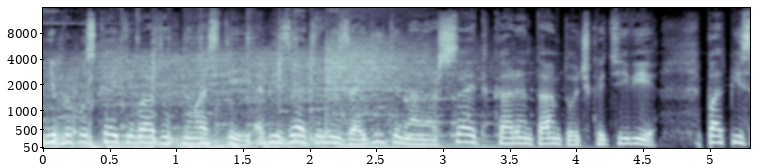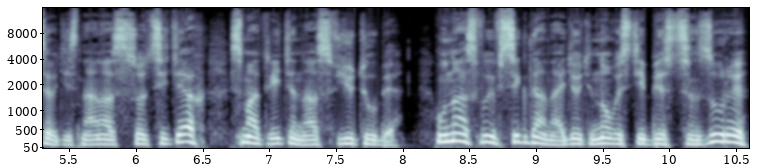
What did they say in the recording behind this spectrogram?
Не пропускайте важных новостей. Обязательно зайдите на наш сайт currenttime.tv. Подписывайтесь на нас в соцсетях, смотрите нас в YouTube. У нас вы всегда найдете новости без цензуры,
